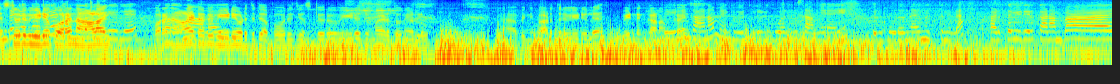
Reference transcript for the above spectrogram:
ജസ്റ്റ് ഒരു വീഡിയോ കുറെ നാളായി. കുറെ നാളായിട്ട് ഒരു. വീഡിയോ എടുത്തിട്ട്. അപ്പോൾ ഒരു ജസ്റ്റ് ഒരു വീഡിയോ ചുമ്മാ എടുത്തേ ഉള്ളൂ. പിന്നെ ഇപ്പൊ അടുത്തൊരു വീഡിയോയിൽ വീണ്ടും കാണാം വീണ്ടും. കാണാം. എനിക്ക് വീട്ടിൽ ഇതിൽ കൂടുതൽ നേരം നിൽക്കുന്നില്ല. അപ്പോൾ അടുത്ത വീഡിയോയിൽ കാണാം. ബൈ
